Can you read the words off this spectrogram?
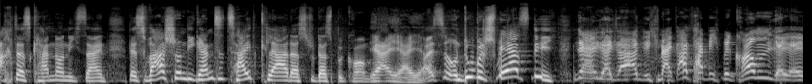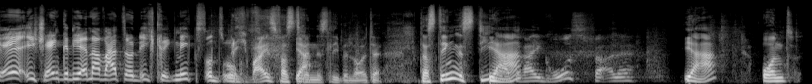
Ach, das kann doch nicht sein. Das war schon die ganze Zeit klar, dass du das bekommst. Ja, ja, ja. Weißt du, und du beschwerst dich. Ja, ja, ja, nicht mal das habe ich bekommen. Ich schenke dir immer was und ich krieg nichts und so. Ich weiß, was Ja. drin ist, liebe Leute. Das Ding ist DIN Ja. A3 groß für alle. ja, Und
